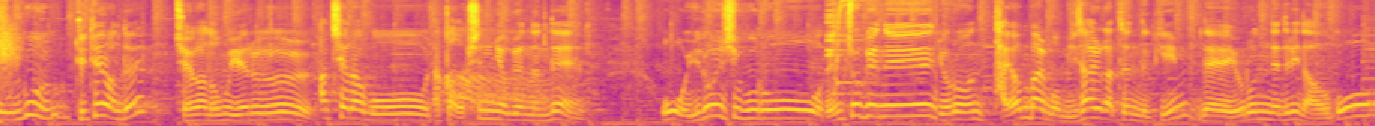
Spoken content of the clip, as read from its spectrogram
이거 디테일한데? 제가 너무 얘를 하체라고 약간 업신여겼는데 오, 이런 식으로 왼쪽에는 이런 다연발 뭐 미사일 같은 느낌? 네, 이런 애들이 나오고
